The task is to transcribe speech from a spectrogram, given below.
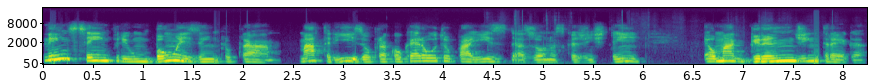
nem sempre um bom exemplo para matriz ou para qualquer outro país das zonas que a gente tem é uma grande entrega.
